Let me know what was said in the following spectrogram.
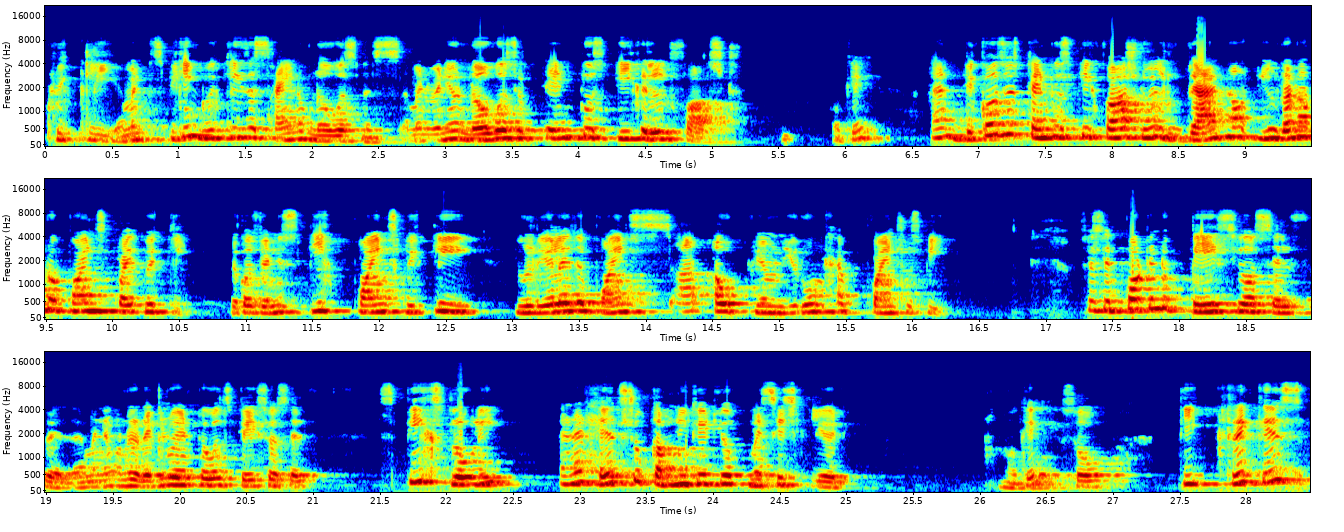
quickly. I mean, speaking quickly is a sign of nervousness. I mean, when you're nervous, you tend to speak a little fast. Okay, and because you tend to speak fast, you will run out. You run out of points quite quickly. Because when you speak points quickly, you will realize the points are out. I mean, you don't have points to speak. So it's important to pace yourself well. I mean, on a regular interval, pace yourself. Speak slowly, and that helps to communicate your message clearly. Okay, so the trick is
